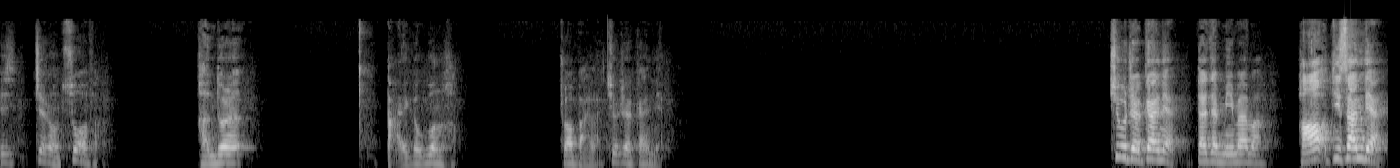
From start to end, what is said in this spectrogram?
这这种做法，很多人打一个问号。说白了，就这概念，就这概念，大家明白吗？好，第三点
